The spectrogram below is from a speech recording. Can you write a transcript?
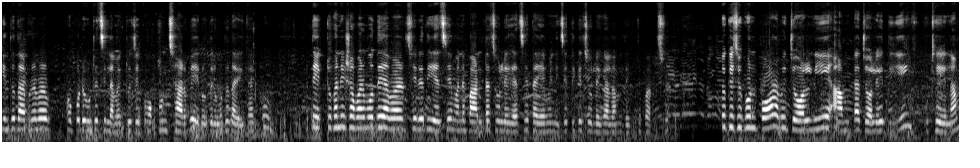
কিন্তু তারপরে আবার ওপরে উঠেছিলাম। একটু যে কখন ছাড়বে, রোদের মধ্যে দাঁড়িয়ে থাকব। তো একটুখানি সময়ের মধ্যে আবার ছেড়ে দিয়েছে মানে বানটা চলে গেছে, তাই আমি নিচের দিকে চলে গেলাম, দেখতে পাচ্ছ। তো কিছুক্ষণ পর আমি জল নিয়ে আমটা জলে দিয়ে উঠে এলাম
